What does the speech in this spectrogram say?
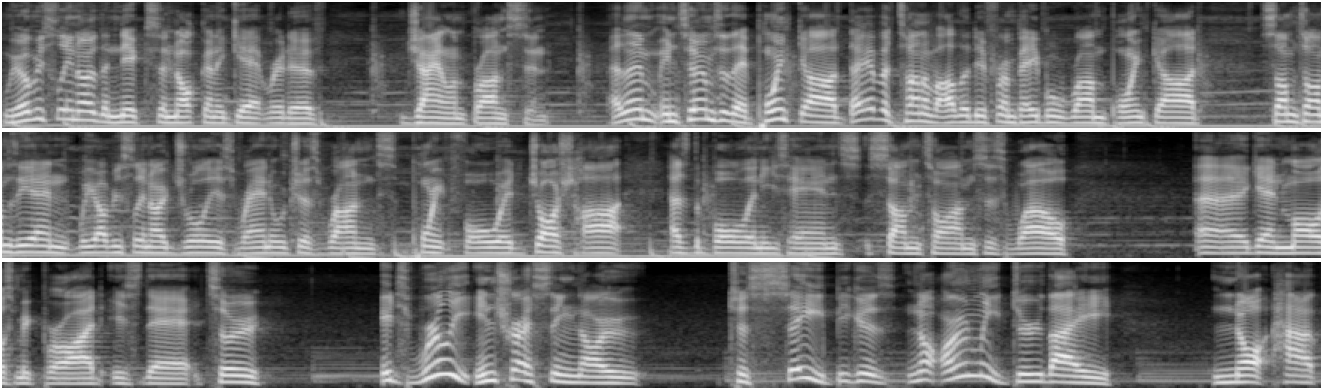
We obviously know the Knicks are not going to get rid of Jalen Brunson. And then in terms of their point guard, they have a ton of other different people run point guard. Sometimes, again, we obviously know Julius Randle just runs point forward. Josh Hart has the ball in his hands sometimes as well. Uh, again, Miles McBride is there too. It's really interesting though to see because not only do they not have,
